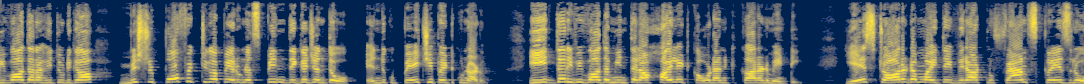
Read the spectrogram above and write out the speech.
వివాదరహితుడిగా మిస్టర్ పర్ఫెక్ట్గా పేరున్న స్పిన్ దిగ్గజంతో ఎందుకు పేచీ పెట్టుకున్నాడు? ఈ ఇద్దరి వివాదం ఇంతలా హైలైట్ కావడానికి కారణమేంటి? ఏ స్టారడమ్ అయితే విరాట్ను ఫ్యాన్స్ క్రేజ్లో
